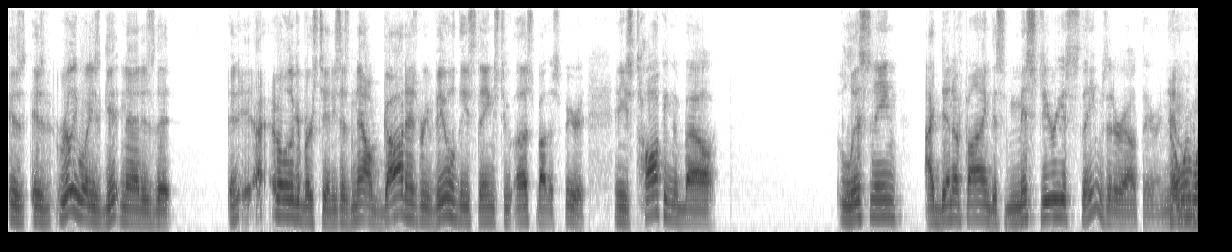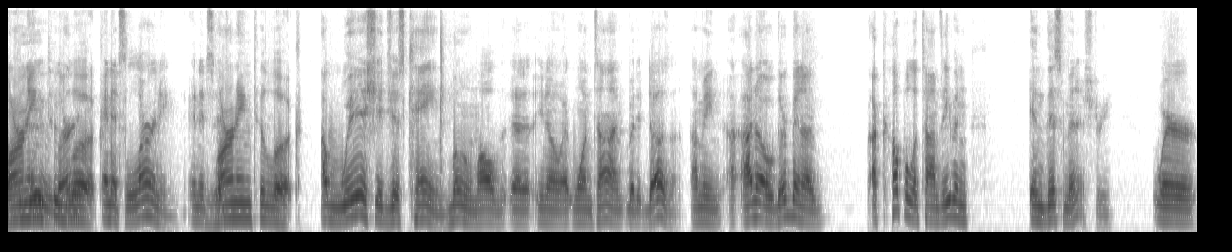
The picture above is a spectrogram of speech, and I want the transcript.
Is is really what he's getting at is that, and it, well, look at verse ten. He says, "Now God has revealed these things to us by the Spirit," and he's talking about listening identifying this mysterious things that are out there and knowing and what learning to, to do, learning, look. and it's learning and it's learning to look. I wish it just came boom all at, you know at one time, but it doesn't. I mean, I, I know there've been a a couple of times even in this ministry where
